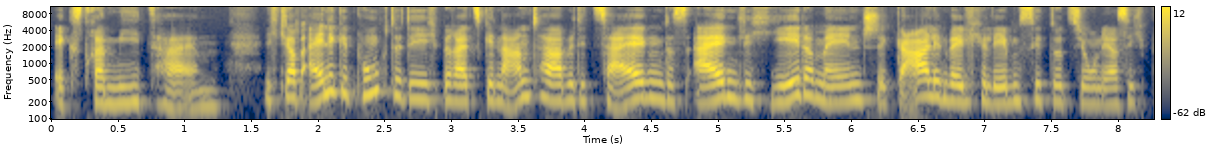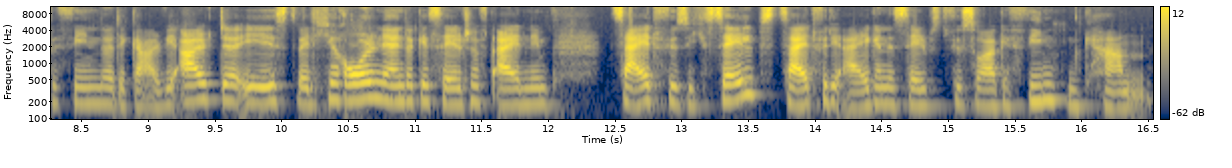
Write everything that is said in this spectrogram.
extra Me-Time. Ich glaube, einige Punkte, die ich bereits genannt habe, die zeigen, dass eigentlich jeder Mensch, egal in welcher Lebenssituation er sich befindet, egal wie alt er ist, welche Rollen er in der Gesellschaft einnimmt, Zeit für sich selbst, Zeit für die eigene Selbstfürsorge finden kann.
